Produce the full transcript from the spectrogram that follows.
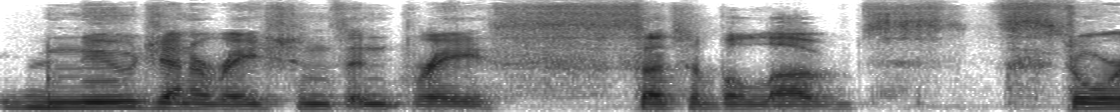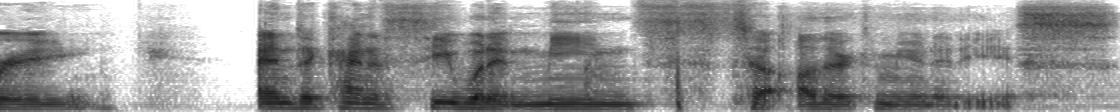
new generations embrace such a beloved story and to kind of see what it means to other communities.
